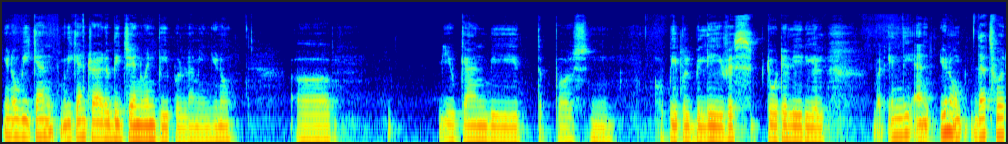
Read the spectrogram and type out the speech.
you know, we can we can try to be genuine people. I mean, you know, uh, you can be the person who people believe is totally real but in the end you know that's what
